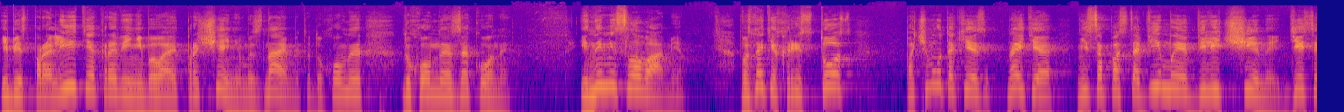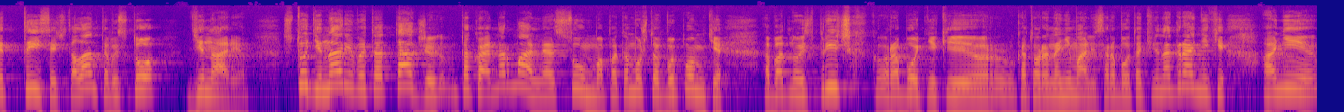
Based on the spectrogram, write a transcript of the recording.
И без пролития крови не бывает прощения. Мы знаем, это духовные, духовные законы. Иными словами, вы знаете, Христос – Почему такие, знаете, несопоставимые величины? 10 тысяч талантов и 100 динариев. 100 динариев – это также такая нормальная сумма, потому что вы помните об одной из притч, работники, которые нанимались работать виноградники, они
